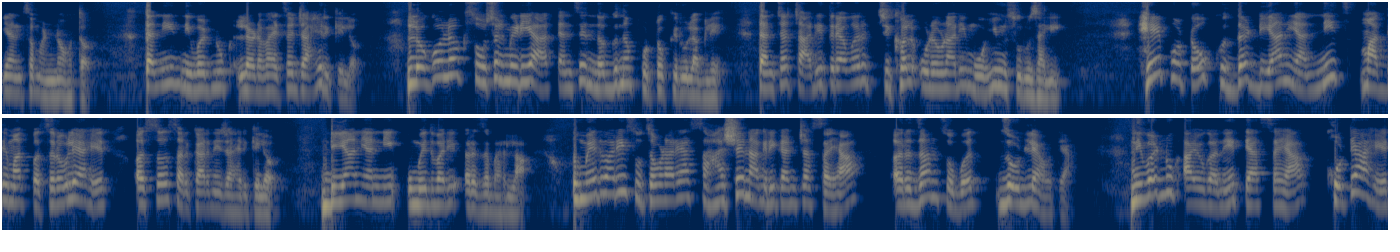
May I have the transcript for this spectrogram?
यांचं म्हणणं होतं. त्यांनी निवडणूक लढवायचं जाहीर केलं. लोगोलोग सोशल मीडियात त्यांचे नग्न फोटो फिरू लागले. त्यांच्या चारित्र्यावर चिखल उडवणारी मोहीम सुरू झाली. हे फोटो खुद्द डियान यांनीच माध्यमात पसरवले आहेत असं सरकारने जाहीर केलं. डियान यांनी उमेदवारी अर्ज भरला. उमेदवारी सुचवणाऱ्या सहाशे नागरिकांच्या सह्या अर्जांसोबत जोडल्या होत्या. निवडणूक आयोगाने त्या सह्या खोट्या आहेत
